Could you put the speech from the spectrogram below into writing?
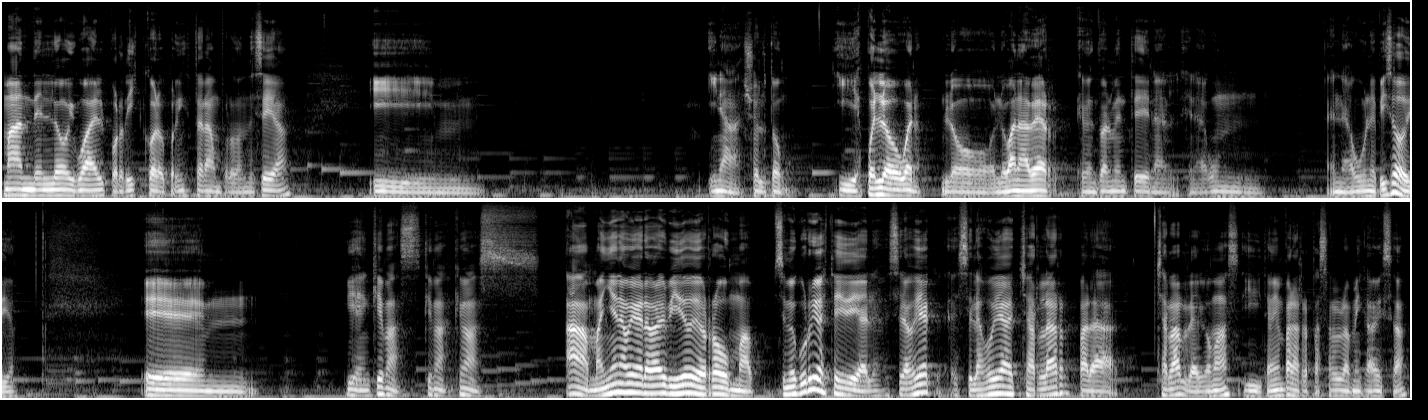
mándenlo igual por Discord o por Instagram, por donde sea. Y. Y nada, yo lo tomo. Y después lo, bueno, lo, lo van a ver eventualmente en, al- en algún. en algún episodio. Eh, bien, ¿qué más? ¿Qué más? ¿Qué más? Ah, mañana voy a grabar el video de Roadmap. Se me ocurrió esta idea. Se las voy a, se las charlar para charlarle algo más y también para repasarlo a mi cabeza.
